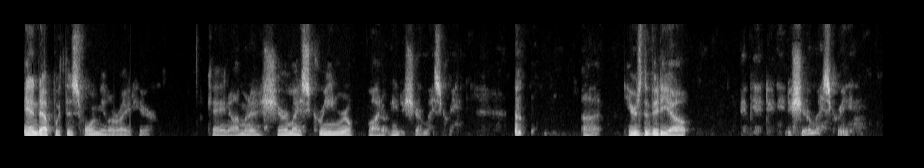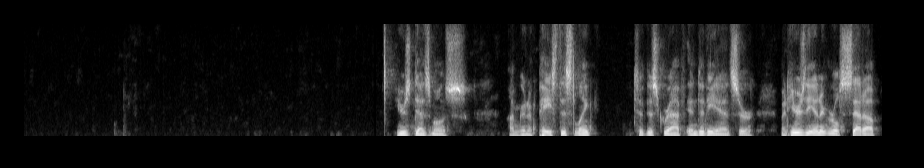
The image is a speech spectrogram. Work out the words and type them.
end up with this formula right here. Okay, now I'm going to share my screen real. Well, I don't need to share my screen. Uh, here's the video. Maybe I do need to share my screen. Here's Desmos. I'm going to paste this link to this graph into the answer, but here's the integral setup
